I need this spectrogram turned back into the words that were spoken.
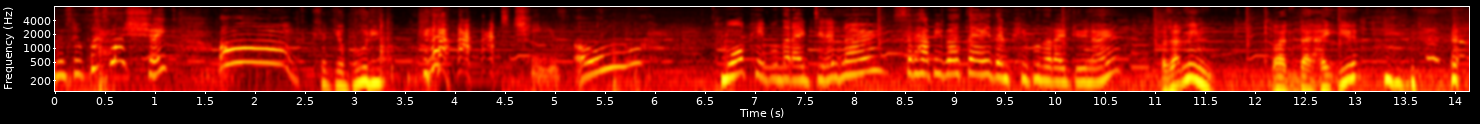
was gonna say, where's my shake? Oh, Shake your booty. cheese. Oh. More people that I didn't know said happy birthday than people that I do know. Does that mean like they hate you?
